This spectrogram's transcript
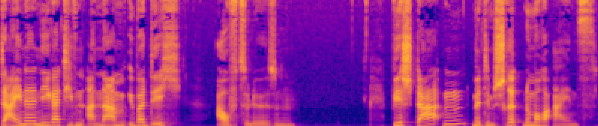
deine negativen Annahmen über dich aufzulösen. Wir starten mit dem Schritt Nummer eins.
